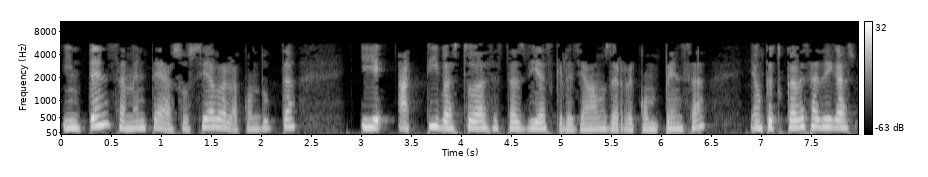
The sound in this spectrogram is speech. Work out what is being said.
intensamente asociado a la conducta y activas todas estas vías que les llamamos de recompensa. Y aunque tu cabeza digas,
